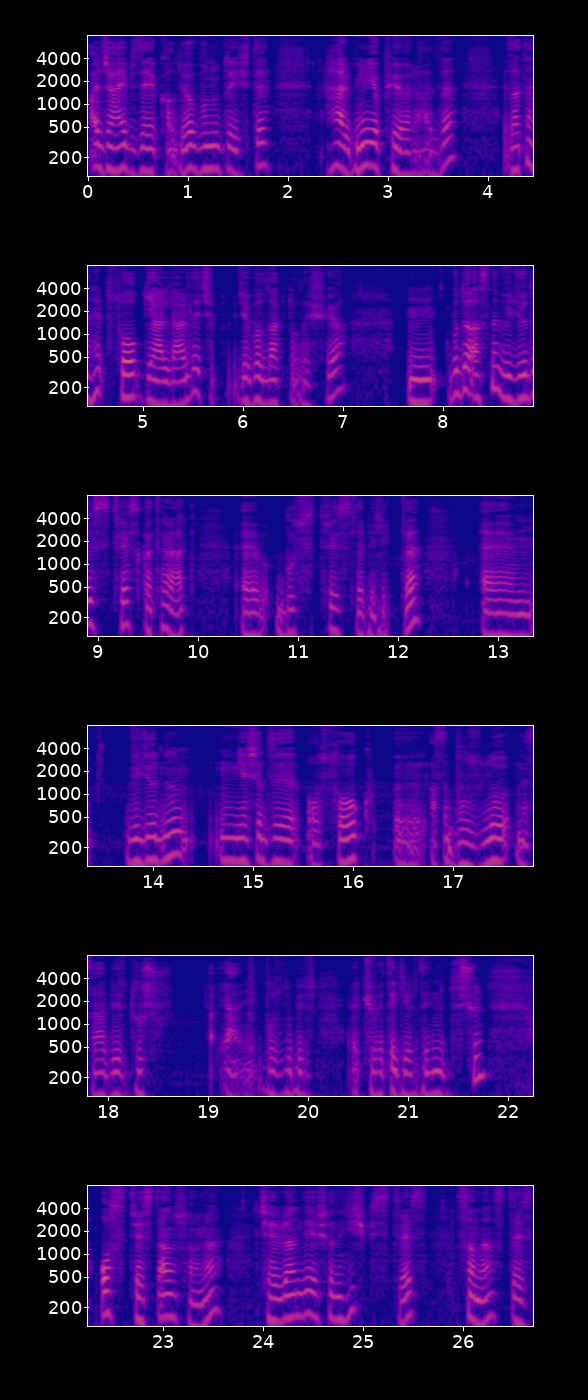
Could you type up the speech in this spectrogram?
acayip zevk alıyor. Bunu da işte her gün yapıyor herhalde. E, zaten hep soğuk yerlerde cıbıldak dolaşıyor. Hmm, bu da aslında vücuda stres katarak e, bu stresle birlikte e, vücudun yaşadığı o soğuk aslında buzlu mesela bir duş yani buzlu bir küvete girdiğini düşün. O stresten sonra çevrende yaşadığın hiçbir stres sana stres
